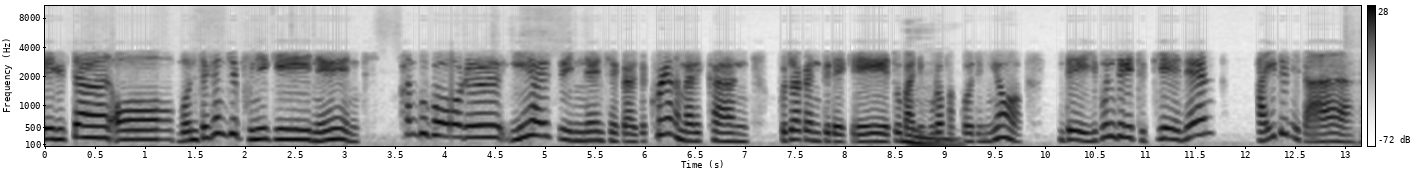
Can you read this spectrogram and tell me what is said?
네, 일단 어 먼저 현지 분위기는 한국어를 이해할 수 있는 제가 이제 Korean American 보좌관들에게 또 많이 음. 물어봤거든요. 근데 이분들이 듣기에는 바이든이다.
